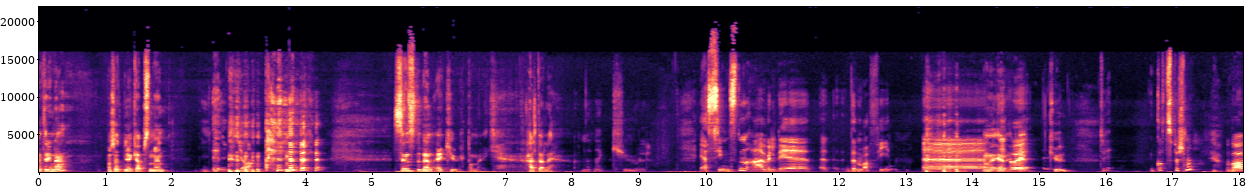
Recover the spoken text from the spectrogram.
Katrine, har du sett nye capsen min? Ja. Syns du den er kul på meg? Helt ærlig. Den er kul. Jeg syns den er veldig Den var fin. Eh, Den er, er kul. du, godt spørsmål. Hva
